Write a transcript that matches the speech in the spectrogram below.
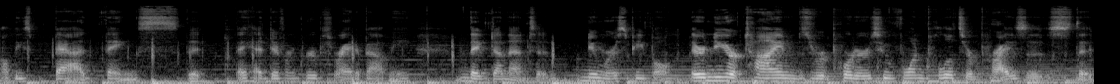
all these bad things that they had different groups write about me. They've done that to numerous people. There are New York Times reporters who've won Pulitzer prizes that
